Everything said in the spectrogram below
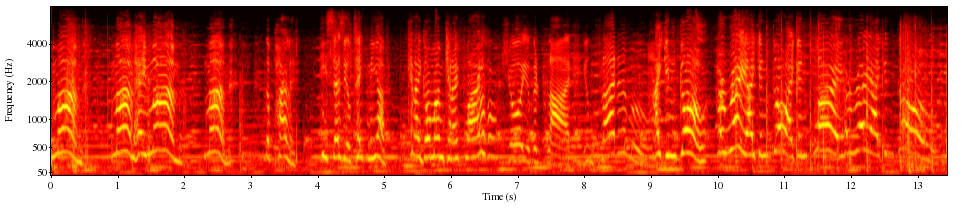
Mom! Mom! Hey, Mom! Mom! The pilot. He says he'll take me up. Can I go, Mom? Can I fly? Oh, sure, you can fly. You can fly to the moon. I can go! Hooray! I can go! I can fly! Hooray! I can go!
